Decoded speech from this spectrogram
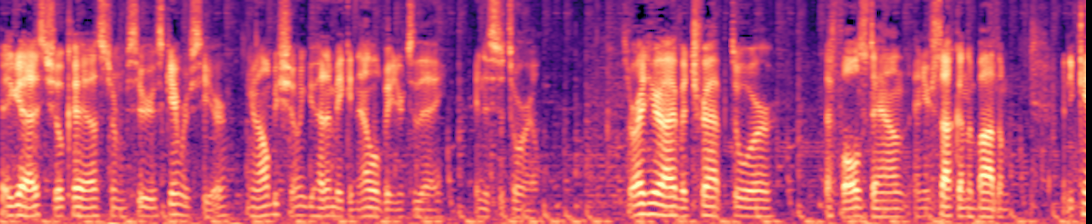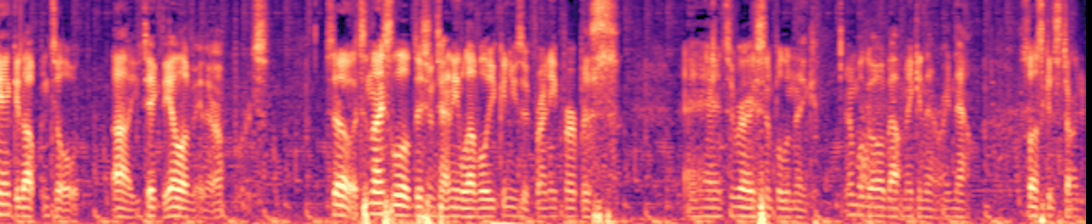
Hey guys, Chill Chaos from Serious Gamers here, and I'll be showing you how to make an elevator today in this tutorial. So right here I have a trap door that falls down, and you're stuck on the bottom, and you can't get up until uh, you take the elevator upwards. So it's a nice little addition to any level, you can use it for any purpose, and it's very simple to make. And we'll go about making that right now. So let's get started.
